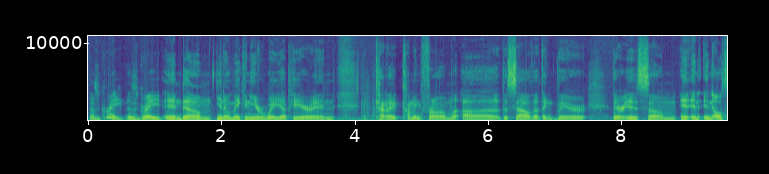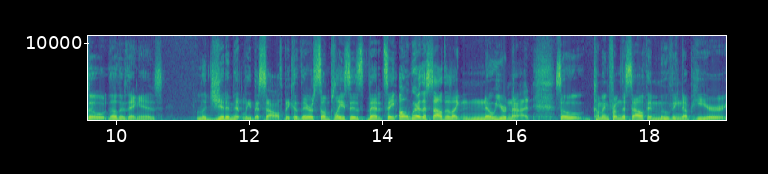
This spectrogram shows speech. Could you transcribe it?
That's great. That's great. And um, you know, making your way up here and kind of coming from uh, the south, I think there there is some, and, and, and also the other thing is legitimately the South because there are some places that say, "Oh, we're the South." They're like, "No, you're not." So coming from the South and moving up here,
